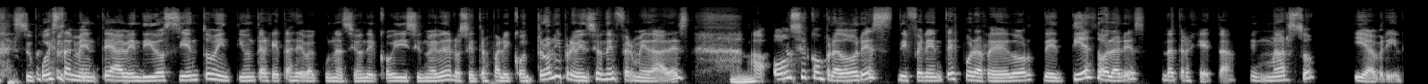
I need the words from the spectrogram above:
supuestamente ha vendido 121 tarjetas de vacunación del COVID-19 de los Centros para el Control y Prevención de Enfermedades Ujú. a 11 compradores diferentes por alrededor de 10 dólares la tarjeta en marzo y abril.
